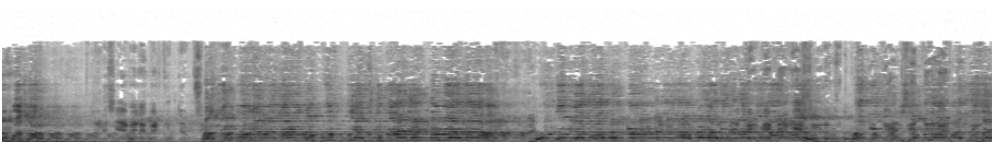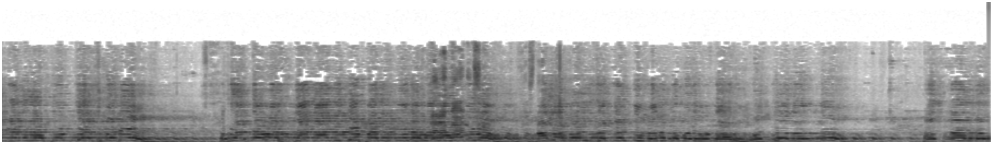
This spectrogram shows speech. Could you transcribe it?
नमस्कार नमारे न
